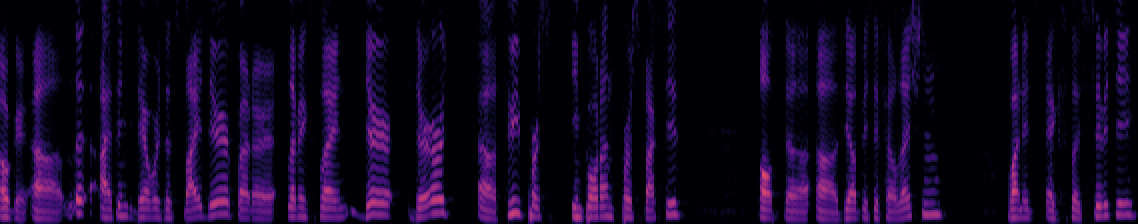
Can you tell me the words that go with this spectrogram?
okay, uh, I think there was a slide there, but uh, let me explain. There, there are uh, three pers important perspectives of the uh, gRPC Federation. One is expressivity,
